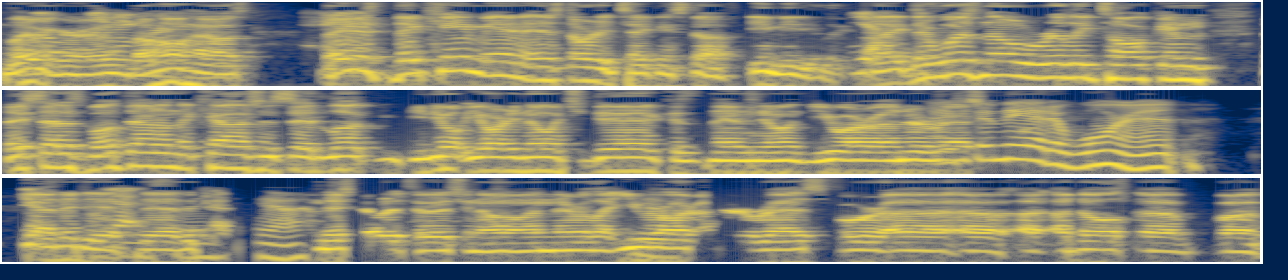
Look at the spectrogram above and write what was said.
living room, living the room. whole house. They just they came in and started taking stuff immediately. Yeah, like there was no really talking. They set us both down on the couch and said, "Look, you know what you already know what you did because then you know you are under arrest." I assume they had a warrant. Yeah, they did. Yes. They did. Yeah, and they showed it to us, you know, and they were like, "You are under arrest for uh, uh, uh adult uh, uh,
